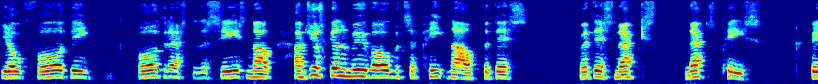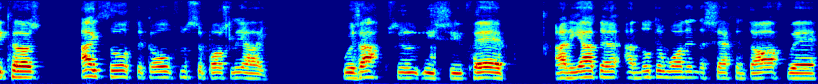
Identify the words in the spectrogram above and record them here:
you know, for the for the rest of the season. Now, I'm just going to move over to Pete now for this for this next next piece because I thought the goal from Szoboszlai was absolutely superb, and he had a, another one in the second half where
